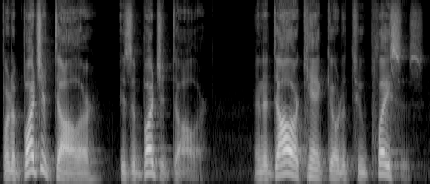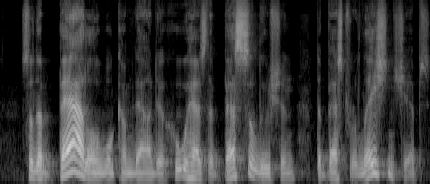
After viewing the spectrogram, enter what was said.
But a budget dollar is a budget dollar and a dollar can't go to two places. So the battle will come down to who has the best solution, the best relationships,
